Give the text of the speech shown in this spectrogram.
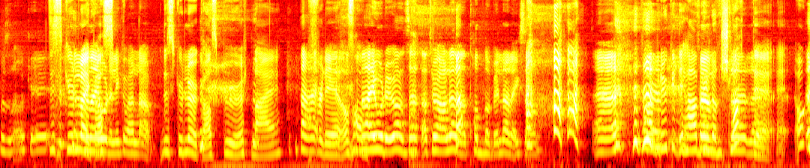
Og så, ok. Du skulle Men jeg gjorde det likevel, da. Du skulle jo ikke ha spurt, nei. Nei. Fordi altså, Men jeg gjorde det uansett. Jeg tror jeg allerede hadde tatt noen bilder, liksom. Eh, Jeg bruker de her bildene slett for- OK.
